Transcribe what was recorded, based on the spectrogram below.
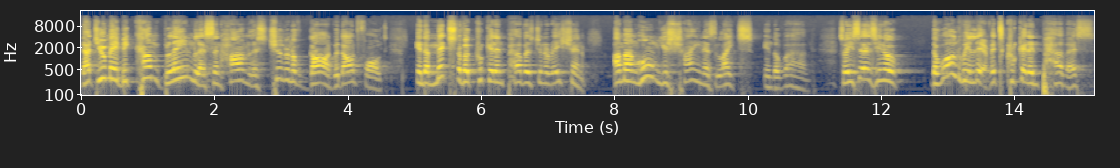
that you may become blameless and harmless children of God without fault, in the midst of a crooked and perverse generation, among whom you shine as lights in the world. So he says, you know, the world we live, it's crooked and perverse,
